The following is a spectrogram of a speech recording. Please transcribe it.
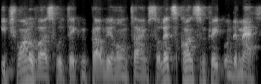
each one of us will take me probably a long time. So let's concentrate on the math.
